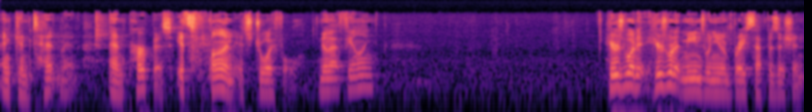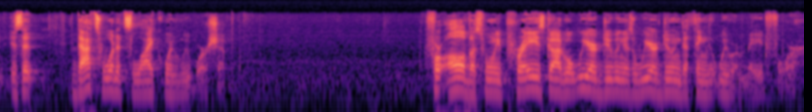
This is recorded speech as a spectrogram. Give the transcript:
and contentment and purpose. It's fun, it's joyful. You know that feeling? Here's what, it, here's what it means when you embrace that position is that that's what it's like when we worship. For all of us, when we praise God, what we are doing is we are doing the thing that we were made for.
